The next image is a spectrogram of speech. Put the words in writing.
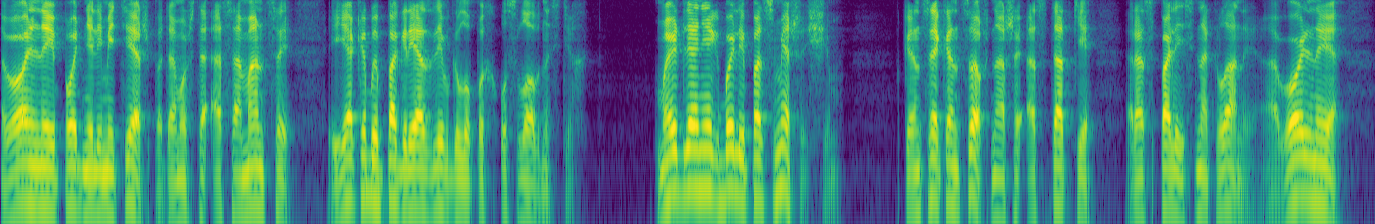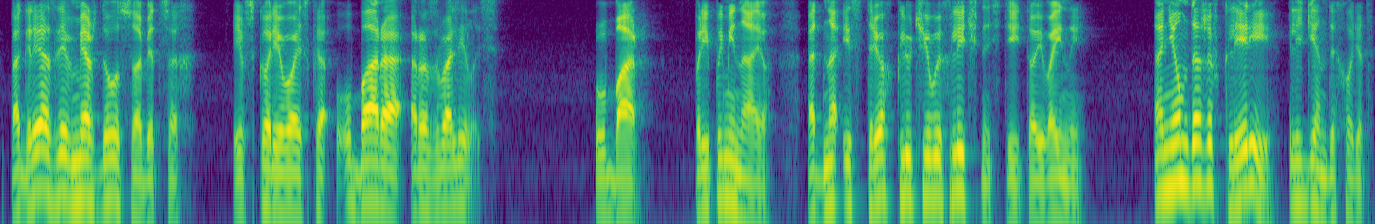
вольные подняли мятеж, потому что осаманцы якобы погрязли в глупых условностях. Мы для них были посмешищем. В конце концов, наши остатки распались на кланы, а вольные погрязли в междоусобицах, и вскоре войско Убара развалилось. Убар. Припоминаю. Одна из трех ключевых личностей той войны. О нем даже в Клерии легенды ходят.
